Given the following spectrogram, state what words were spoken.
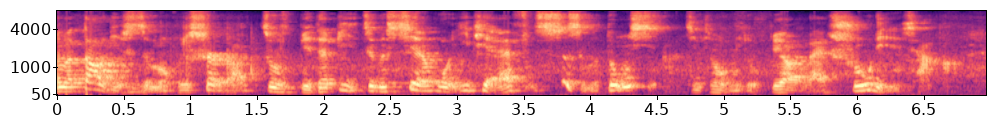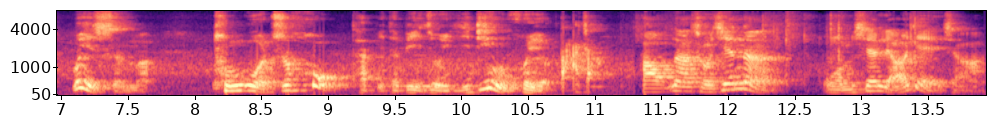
那么到底是怎么回事啊？就是比特币这个现货 ETF 是什么东西啊？今天我们有必要来梳理一下啊，为什么通过之后，它比特币就一定会有大涨？好，那首先呢，我们先了解一下啊。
